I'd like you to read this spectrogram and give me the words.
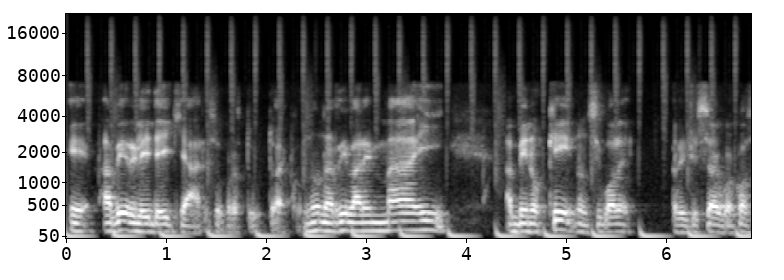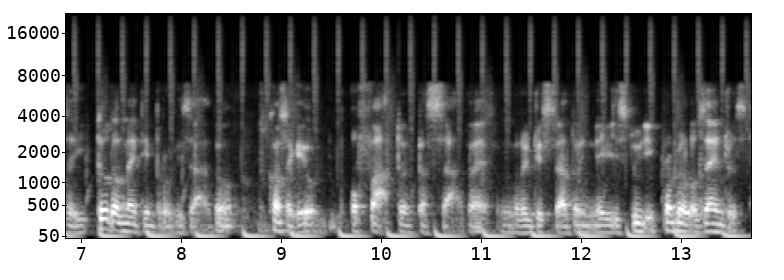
e avere le idee chiare soprattutto, ecco, non arrivare mai a meno che non si vuole registrare qualcosa di totalmente improvvisato, cosa che io ho fatto in passato, eh. ho registrato negli studi proprio a Los Angeles,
